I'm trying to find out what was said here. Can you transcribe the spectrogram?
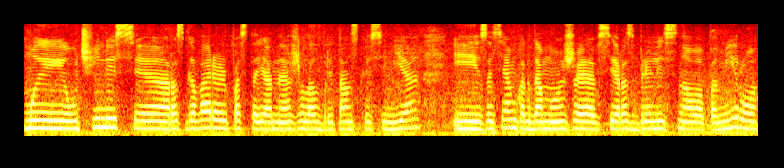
Мы учились, э, разговаривали постоянно, я жила в британской семье, и затем, когда мы уже все разбрелись снова по миру,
